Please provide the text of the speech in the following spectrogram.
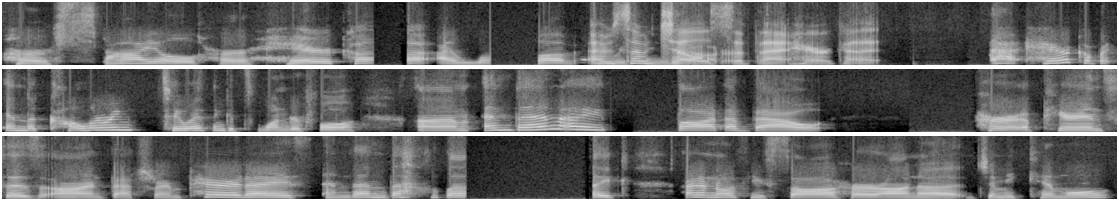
her style, her haircut. I lo- love I'm so jealous of that haircut. that haircut and the coloring too. I think it's wonderful. Um, and then I thought about her appearances on Bachelor in Paradise, and then that like I don't know if you saw her on uh, Jimmy Kimmel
